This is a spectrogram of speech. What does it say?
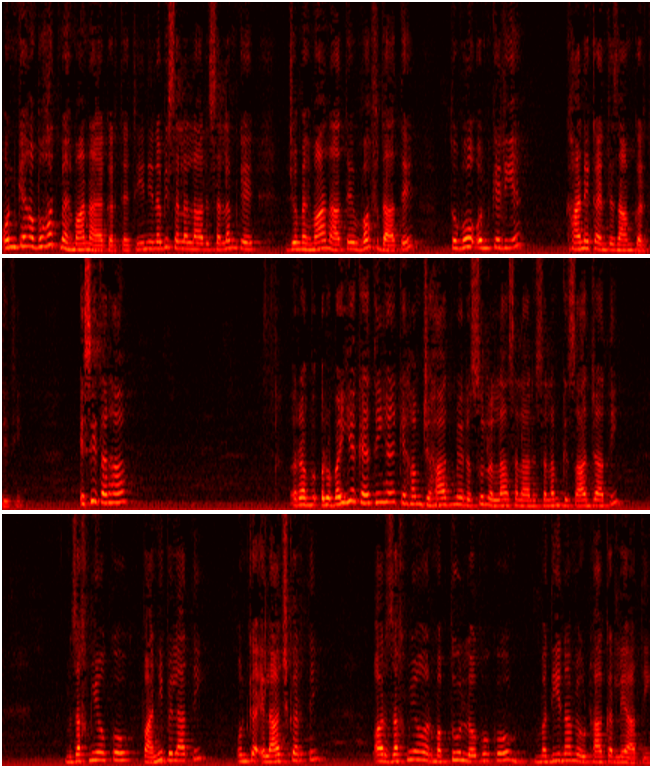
ان کے ہاں بہت مہمان آیا کرتے تھے۔ یعنی نبی صلی اللہ علیہ وسلم کے جو مہمان آتے، وفد آتے، تو وہ ان کے لیے کھانے کا انتظام کرتی تھی۔ اسی طرح رب ربیہ کہتی ہیں کہ ہم جہاد میں رسول اللہ صلی اللہ علیہ وسلم کے ساتھ جاتی، زخمیوں کو پانی پلاتی، ان کا علاج کرتی اور زخمیوں اور مقتول لوگوں کو مدینہ میں اٹھا کر لے آتی۔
